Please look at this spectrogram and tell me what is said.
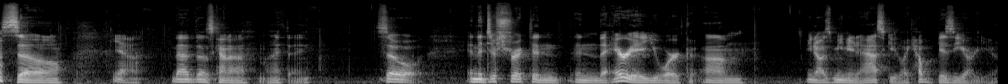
so, yeah, that that's kind of my thing. So, in the district and in the area you work, um, you know, I was meaning to ask you, like, how busy are you?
